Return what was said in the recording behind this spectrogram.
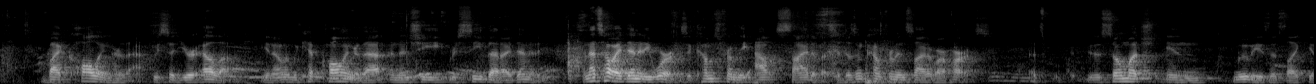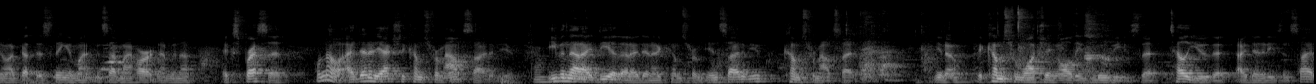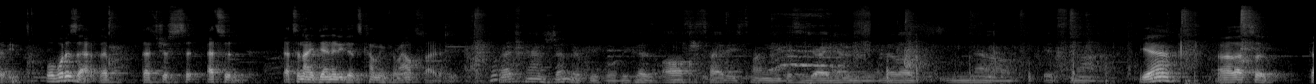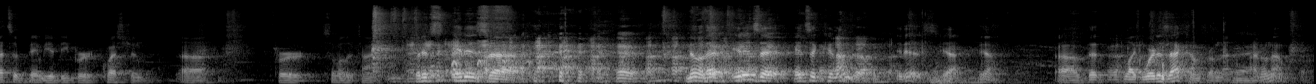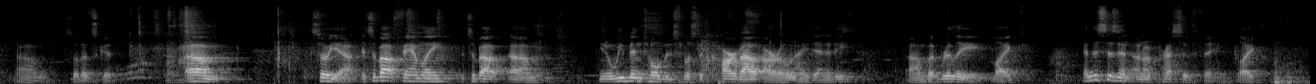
by calling her that. We said, You're Ella, you know, and we kept calling her that, and then she received that identity. And that's how identity works. It comes from the outside of us, it doesn't come from inside of our hearts. That's, there's so much in movies It's like, you know, I've got this thing in my, inside my heart and I'm going to express it. Well, no, identity actually comes from outside of you. Mm-hmm. Even that idea that identity comes from inside of you comes from outside of you. You know, it comes from watching all these movies that tell you that identity is inside of you. Well, what is that? that that's just that's a that's an identity that's coming from outside of you. Right? Transgender people, because all society is telling them this is your identity, and they're like, no, it's not. Yeah, uh, that's a that's a maybe a deeper question uh, for some other time. But it's it is uh, no that it is a it's a conundrum. It is, yeah, yeah. Uh, that like where does that come from? Then right. I don't know. Um, so that's good. Um, so yeah, it's about family. It's about um, you know, we've been told we're supposed to carve out our own identity, um, but really, like, and this isn't an oppressive thing. Like,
